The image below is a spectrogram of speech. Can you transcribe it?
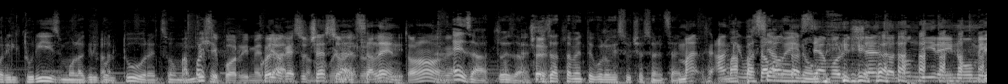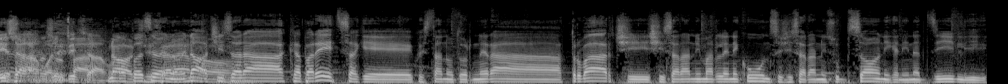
il turismo, l'agricoltura, insomma. Ma poi invece- si può rimediare. Quello che è insomma, successo quelle nel. Salento, no? Che- Esatto, esatto, certo. esattamente quello che è successo nel Salento. Ma anche questa passiamo volta ai nomi. stiamo riuscendo a non dire i nomi che sul palco. diciamo. No, Ma ci saranno- No, ci sarà Caparezza che quest'anno tornerà a trovarci, ci saranno i Marlene Kunz, ci saranno i Subsonica, Nina Zilli,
